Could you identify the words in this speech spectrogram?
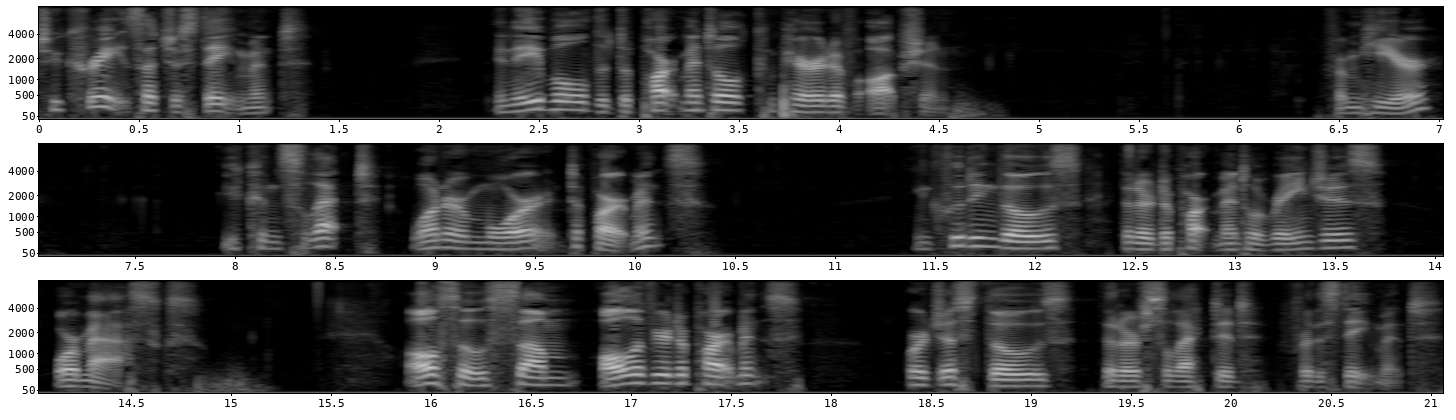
To create such a statement, enable the Departmental Comparative option. From here, you can select one or more departments, including those that are departmental ranges or masks. Also sum all of your departments or just those that are selected for the statement.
